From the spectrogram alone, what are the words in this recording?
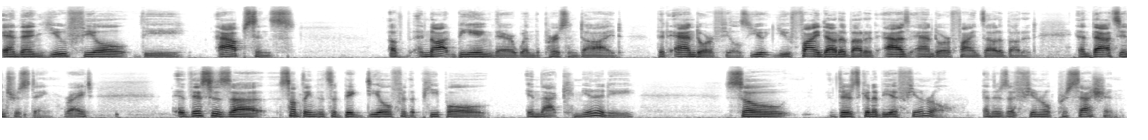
And then you feel the absence of not being there when the person died that Andor feels. You you find out about it as Andor finds out about it. And that's interesting, right? this is uh, something that's a big deal for the people in that community. So there's going to be a funeral, and there's a funeral procession,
